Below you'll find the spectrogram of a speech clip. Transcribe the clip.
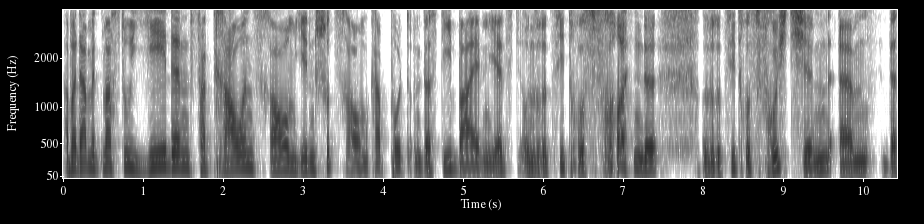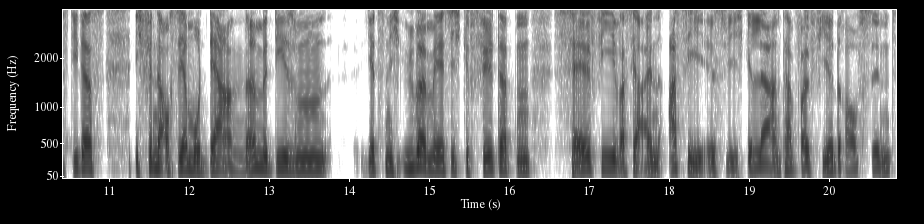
aber damit machst du jeden Vertrauensraum, jeden Schutzraum kaputt. Und dass die beiden jetzt, unsere Zitrusfreunde, unsere Zitrusfrüchtchen, ähm, dass die das, ich finde auch sehr modern, ne? mit diesem jetzt nicht übermäßig gefilterten Selfie, was ja ein Assi ist, wie ich gelernt habe, weil vier drauf sind.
